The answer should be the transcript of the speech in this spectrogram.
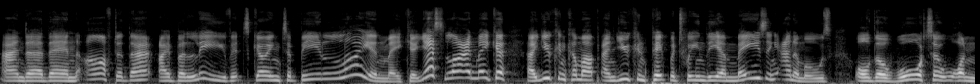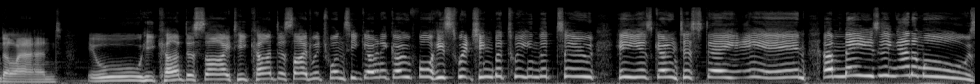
And uh, then after that, I believe it's going to be Lion Maker. Yes, Lion Maker. Uh, you can come up and you can pick between the amazing animals or the water wonderland. Ooh, he can't decide. He can't decide which one's he going to go for. He's switching between the two. He is going to stay in Amazing Animals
